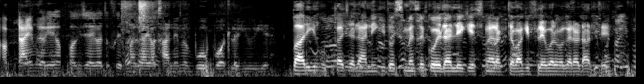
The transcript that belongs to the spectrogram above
अब टाइम लगेगा, पक जाएगा तो फिर मज़ा आएगा। खाने में भूख बहुत लगी हुई है। बारी हुक्का जलाने की तो उसमें से कोयला लेके इसमें रखते बाकी फ्लेवर वगैरह डालते हैं हाँ।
